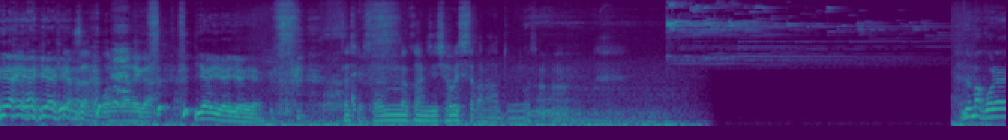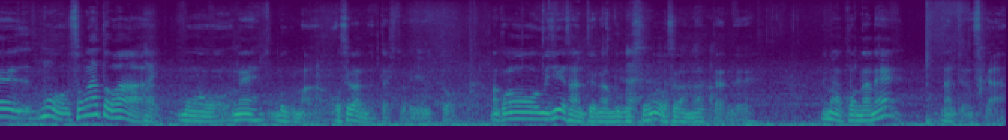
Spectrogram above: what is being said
いやいやいやいや。健さんのモノマネが。いやいやいやいや。確かにそんな感じで喋ってたかなと思いますでまあこれもうその後は、はい。もうね僕まあお世話になった人でいうと、まあ、この氏家さんっていうのは僕すごいお世話になったんで,、でまあこんなねなんていうんですか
